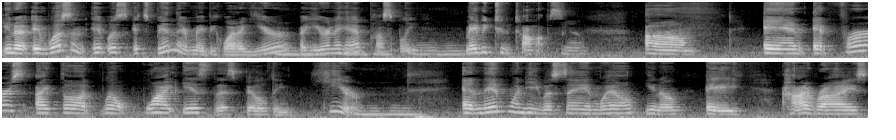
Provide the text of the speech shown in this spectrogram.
You know, it wasn't, it was, it's been there maybe, what, a year, a year and a half, possibly? Mhm. Maybe two tops. Yeah. Um, and at first I thought, well, why is this building here? And then when he was saying, well, you know, a high rise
